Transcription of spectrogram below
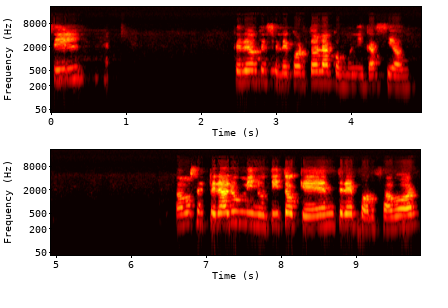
Sil, creo que se le cortó la comunicación. Vamos a esperar un minutito que entre, por favor.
